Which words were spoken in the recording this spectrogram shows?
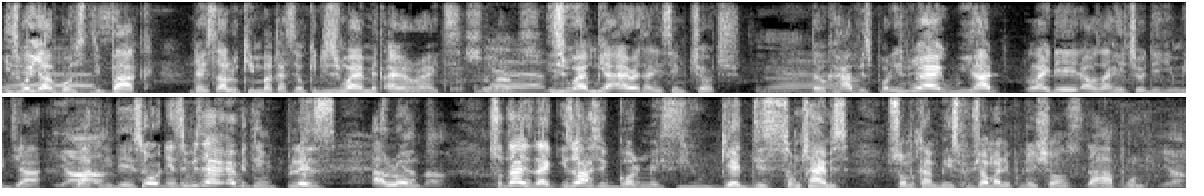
It's when you have gone to the back, then you start looking back and say, okay, this is why I met Aaron right. So Yeah. that This is why me and Aaron are in the same church. Yeah. That we can have this podcast. This is why we had like they, I was like HOD in media Yeah. back in the day. So there's a reason Yeah. everything plays along. Together. Sometimes like it's not as if God makes you get this. Sometimes some can be spiritual manipulations that happened. Yeah.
